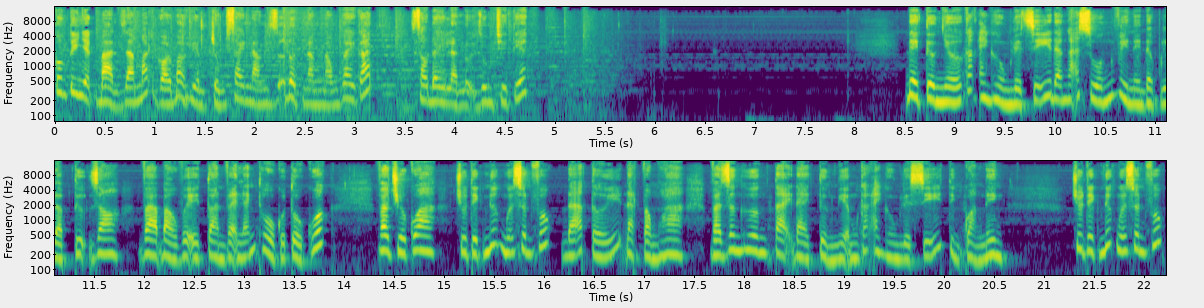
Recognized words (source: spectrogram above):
Công ty Nhật Bản ra mắt gói bảo hiểm chống say nắng giữa đợt nắng nóng gay gắt. Sau đây là nội dung chi tiết. Để tưởng nhớ các anh hùng liệt sĩ đã ngã xuống vì nền độc lập tự do và bảo vệ toàn vẹn lãnh thổ của Tổ quốc, vào chiều qua, Chủ tịch nước Nguyễn Xuân Phúc đã tới đặt vòng hoa và dâng hương tại đài tưởng niệm các anh hùng liệt sĩ tỉnh Quảng Ninh. Chủ tịch nước Nguyễn Xuân Phúc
